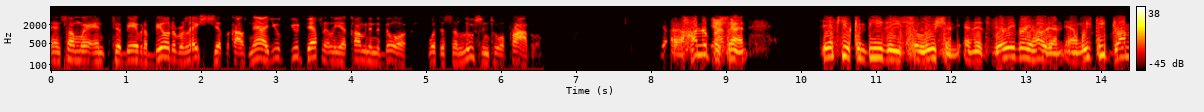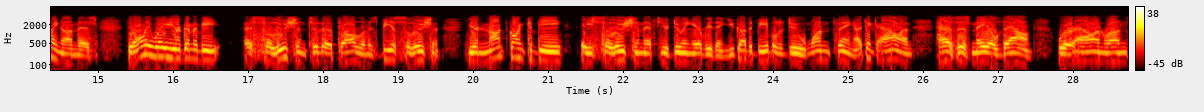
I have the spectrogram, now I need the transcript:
and somewhere and to be able to build a relationship because now you you definitely are coming in the door with a solution to a problem. A hundred percent. If you can be the solution, and it's very, very hard, and, and we keep drumming on this. The only way you're going to be a solution to the problem is be a solution. You're not going to be a solution if you're doing everything. You got to be able to do one thing. I think Alan has this nailed down, where Alan runs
